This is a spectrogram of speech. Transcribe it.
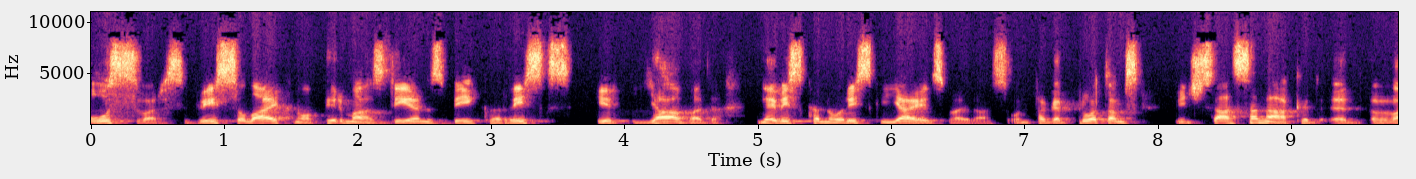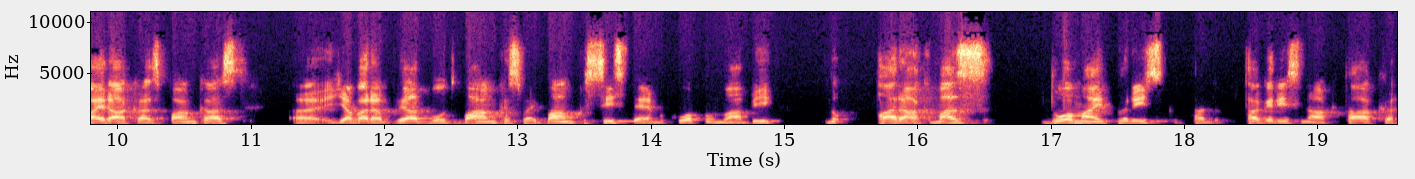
uzsvars visu laiku no pirmās dienas bija, ka risks ir jāvada, nevis ka no riska jāizvairās. Un tagad, protams, viņš sāk sanāk, ka vairākās bankās, ja var būt bankas vai banku sistēma kopumā bija nu, pārāk maz domāju par risku, tad tagad iznāk tā, ka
